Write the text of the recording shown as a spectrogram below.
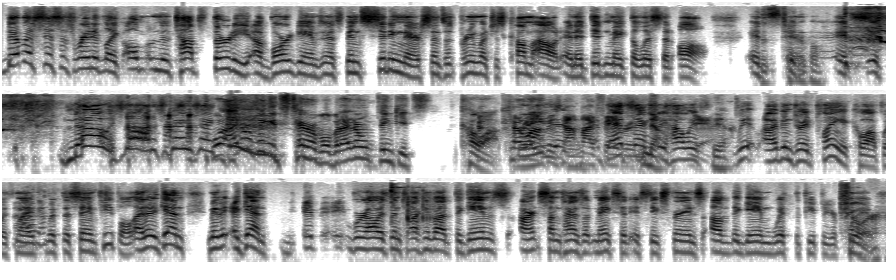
Nemesis is rated like all in the top 30 of board games, and it's been sitting there since it pretty much has come out, and it didn't make the list at all. It's It's terrible. it- it's, it's no, it's not. It's amazing. Well, I don't think it's terrible, but I don't think it's co-op. Co-op right? is not my favorite. That's actually No. how we, Yeah. Yeah. we I've enjoyed playing it co-op with oh, my Okay. with the same people. And again, maybe again, it, it- we're always been talking about the games aren't sometimes what makes it. It's the experience of the game with the people you're playing. Sure.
